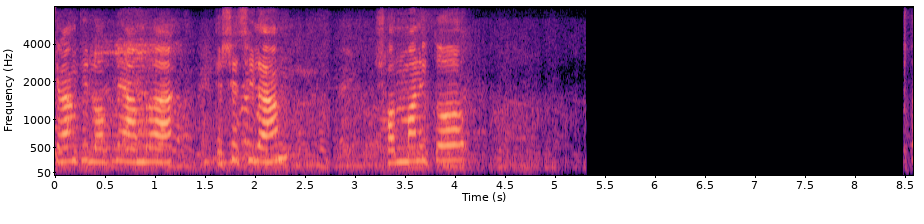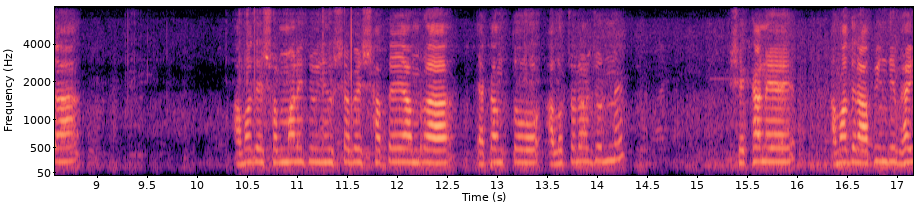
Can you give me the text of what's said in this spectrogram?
ক্রান্তি লগ্নে আমরা এসেছিলাম। সম্মানিত আমাদের সম্মানিত সাহেবের সাথে আমরা একান্ত আলোচনার জন্যে সেখানে আমাদের আপিন্দি ভাই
